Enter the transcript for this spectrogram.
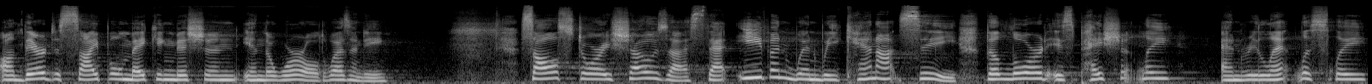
on their disciple making mission in the world, wasn't he? Saul's story shows us that even when we cannot see, the Lord is patiently and relentlessly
